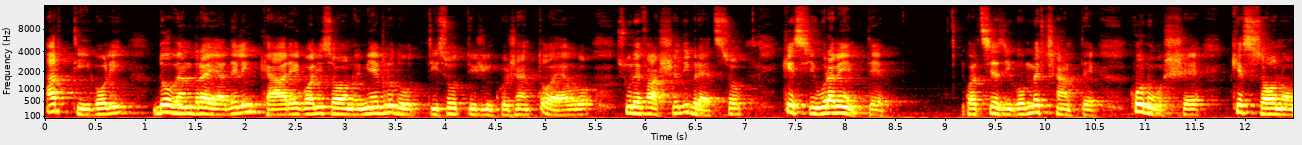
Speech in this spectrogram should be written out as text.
articoli dove andrei ad elencare quali sono i miei prodotti sotto i 500 euro sulle fasce di prezzo che sicuramente qualsiasi commerciante conosce che sono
